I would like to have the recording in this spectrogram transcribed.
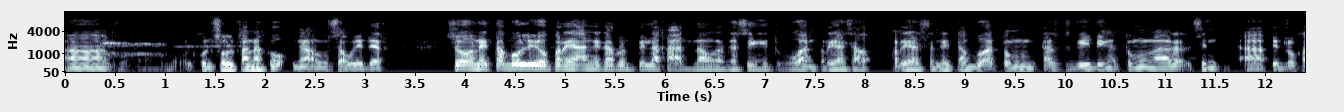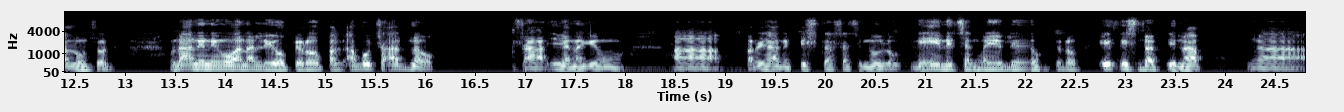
uh, konsulta nako nga sa weather So netabulyo pareha ni karon pila ka adlaw nga gasigit kuan pareha sa pareha sa netabo atong Thanksgiving atong uh, sin, uh, Pedro Kalungsod unanin ning ng liyo pero pag abot sa adlaw sa iyan na yung uh, pareha ni pista sa sinulog niinit siyang may liyo pero it is not enough nga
